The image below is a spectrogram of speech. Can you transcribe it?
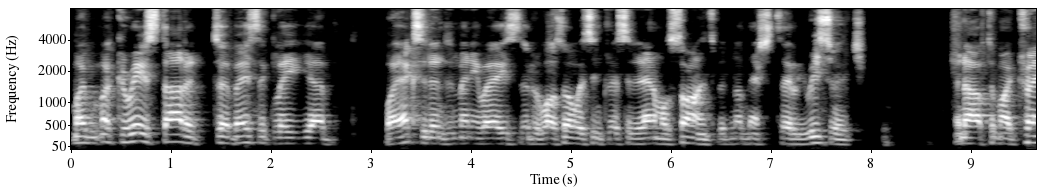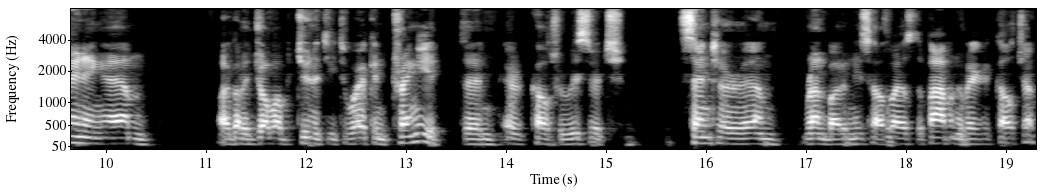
my my career started uh, basically uh, by accident in many ways. That I was always interested in animal science, but not necessarily research. And after my training, um, I got a job opportunity to work in Trangie at an agricultural research centre um, run by the New South Wales Department of Agriculture.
